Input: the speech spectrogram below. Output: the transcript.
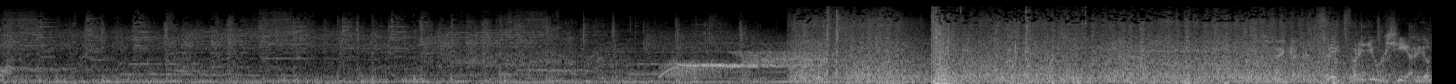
one! I got a treat for you here, you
